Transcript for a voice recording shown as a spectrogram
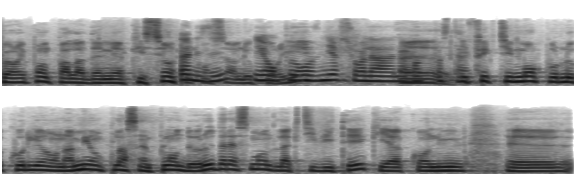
peux répondre par la dernière question qui concerne le courrier. Et on peut revenir sur la, la banque postale. effectivement, pour le courrier, on a mis en place un plan de redressement de l'activité qui a connu euh,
